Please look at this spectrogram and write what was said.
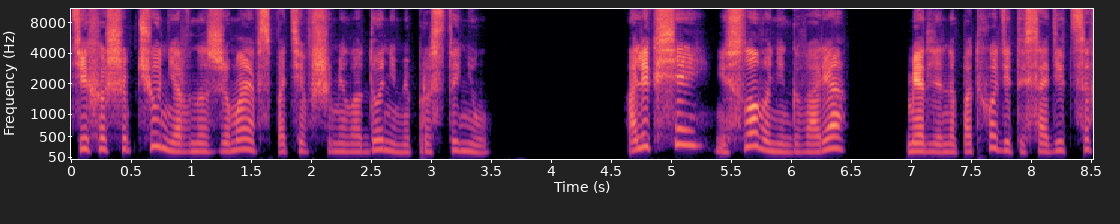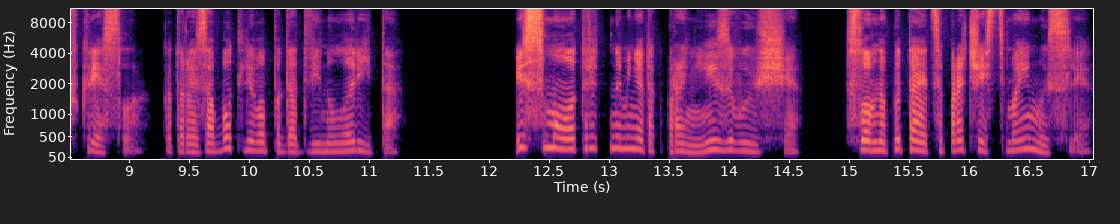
Тихо шепчу, нервно сжимая вспотевшими ладонями простыню. Алексей, ни слова не говоря, медленно подходит и садится в кресло, которое заботливо пододвинула Рита. И смотрит на меня так пронизывающе, словно пытается прочесть мои мысли.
